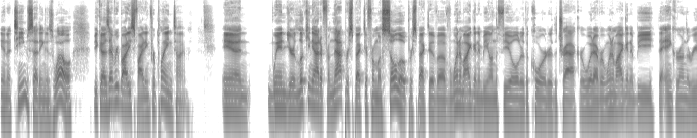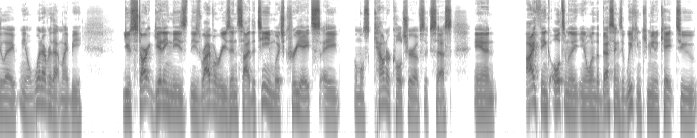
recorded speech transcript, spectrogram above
in a team setting as well, because everybody's fighting for playing time. And when you're looking at it from that perspective, from a solo perspective of when am I going to be on the field or the court or the track or whatever, when am I going to be the anchor on the relay, you know, whatever that might be you start getting these these rivalries inside the team which creates a almost counterculture of success. And i think ultimately you know one of the best things that we can communicate to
